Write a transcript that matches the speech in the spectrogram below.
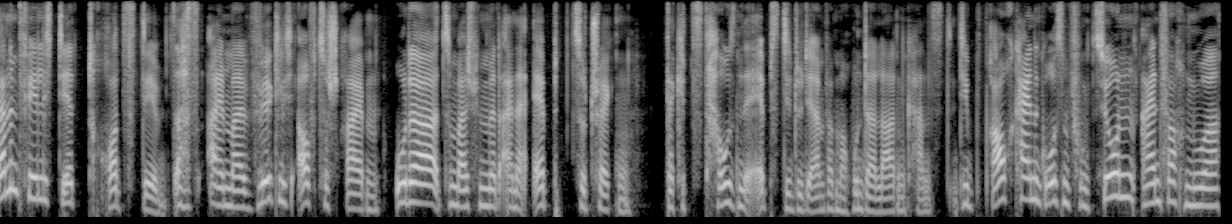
dann empfehle ich dir trotzdem, das einmal wirklich aufzuschreiben oder zum Beispiel mit einer App zu tracken. Da gibt es tausende Apps, die du dir einfach mal runterladen kannst. Die braucht keine großen Funktionen, einfach nur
